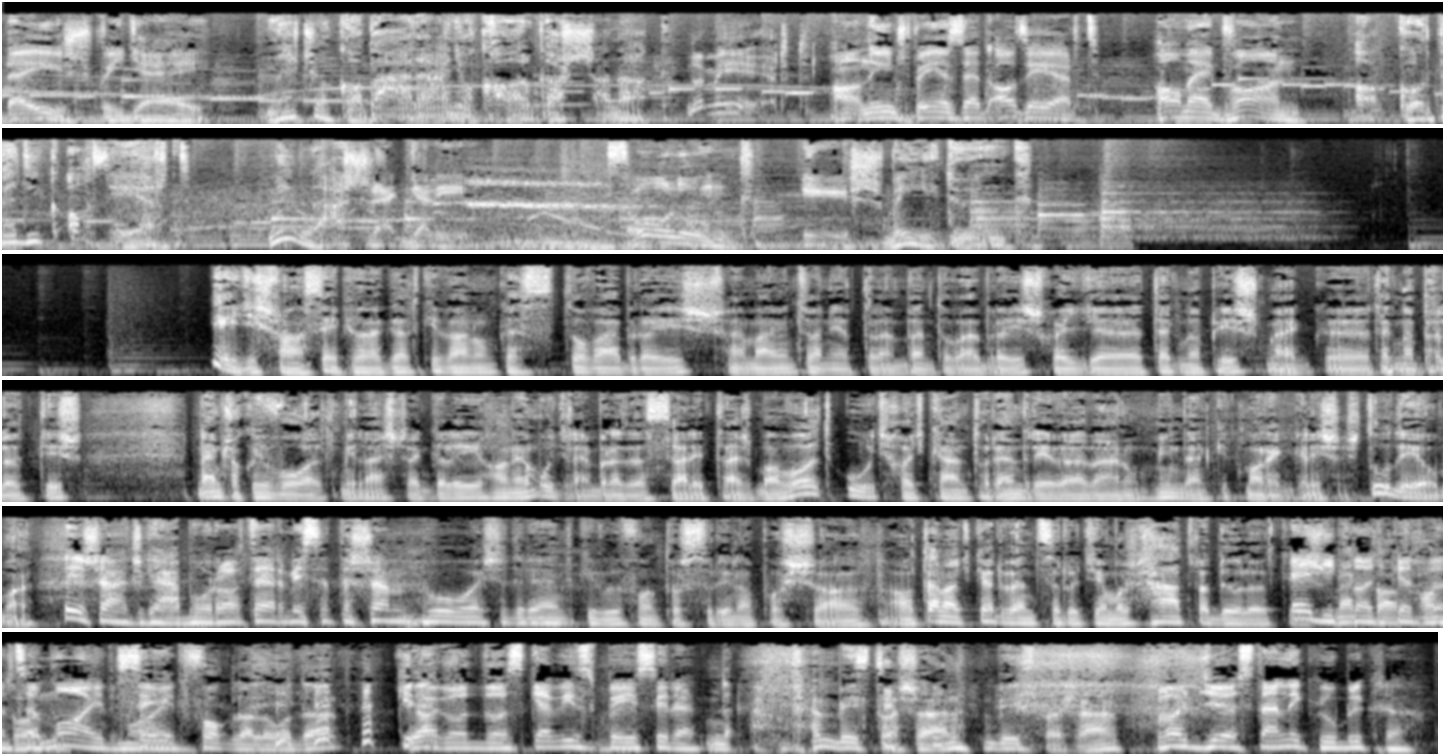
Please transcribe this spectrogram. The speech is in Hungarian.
De is figyelj, ne csak a bárányok hallgassanak. De miért? Ha nincs pénzed azért, ha megvan, akkor pedig azért. Millás reggeli. Szólunk és védünk. Így is van, szép jó reggelt kívánunk ezt továbbra is, mármint van értelemben továbbra is, hogy eh, tegnap is, meg eh, tegnap előtt is, nem csak, hogy volt millás reggeli, hanem ugyanebben az összeállításban volt, úgy, hogy Kántor Endrével várunk mindenkit ma reggel is a stúdióban. És Ács Gáborral természetesen. Ó, és egy rendkívül fontos szülinapossal. A te nagy kedvenced, úgyhogy most hátradőlök és Egyik nagy kedvence, majd, majd. foglalódat. Kire ja, gondolsz, Kevin Spacey-re? Ne, biztosan, biztosan. Vagy Stanley Kubrickra?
